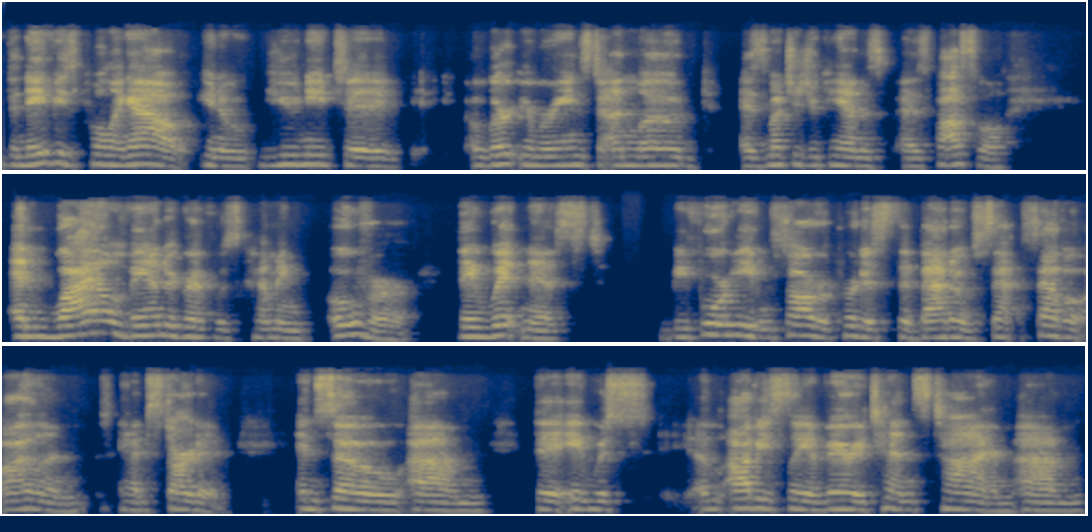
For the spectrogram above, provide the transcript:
the Navy's pulling out. You know, you need to alert your Marines to unload as much as you can as, as possible. And while Vandegrift was coming over, they witnessed before he even saw Rupertus, the Battle of Sa- Savo Island had started. And so um, the, it was obviously a very tense time. Um,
